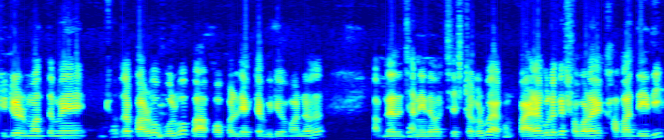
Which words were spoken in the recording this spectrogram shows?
ভিডিওর মাধ্যমে যতটা পারব বলব বা প্রপারলি একটা ভিডিওর মাধ্যমে আপনাদের জানিয়ে দেওয়ার চেষ্টা করব। এখন পায়রাগুলোকে সবার আগে খাবার দিয়ে দিই।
